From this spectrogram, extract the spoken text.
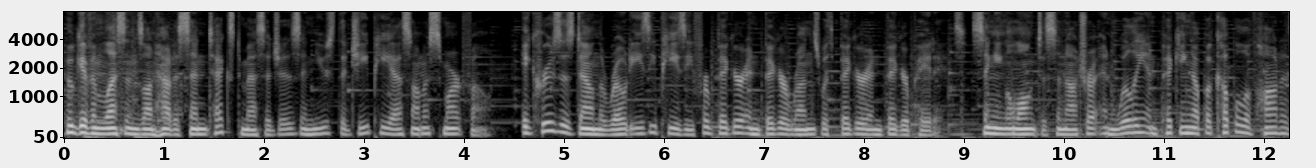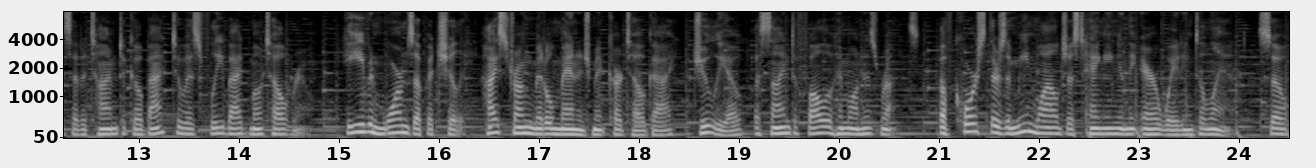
who give him lessons on how to send text messages and use the GPS on a smartphone. He cruises down the road easy peasy for bigger and bigger runs with bigger and bigger paydays, singing along to Sinatra and Willie and picking up a couple of hottas at a time to go back to his Fleabag motel room. He even warms up a chilly, high strung middle management cartel guy, Julio, assigned to follow him on his runs. Of course, there's a meanwhile just hanging in the air waiting to land. So,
